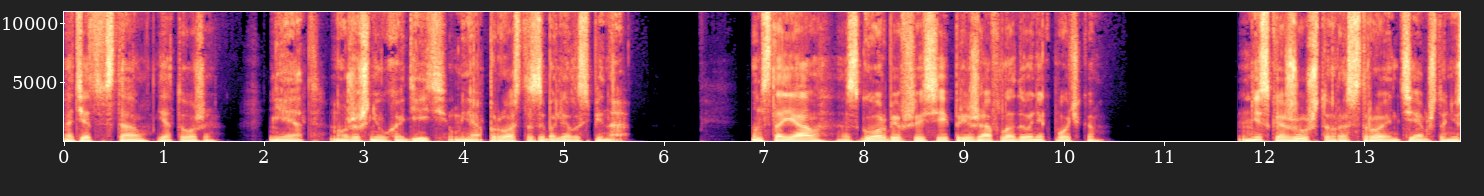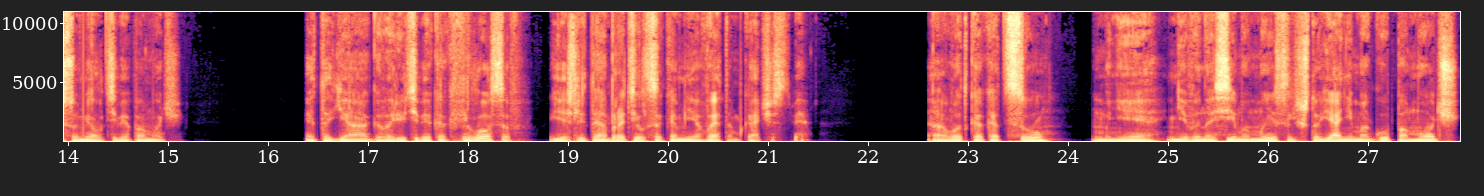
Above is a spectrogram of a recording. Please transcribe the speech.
Отец встал, я тоже. «Нет, можешь не уходить, у меня просто заболела спина». Он стоял, сгорбившись и прижав ладони к почкам. «Не скажу, что расстроен тем, что не сумел тебе помочь. Это я говорю тебе как философ, если ты обратился ко мне в этом качестве. А вот как отцу мне невыносима мысль, что я не могу помочь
